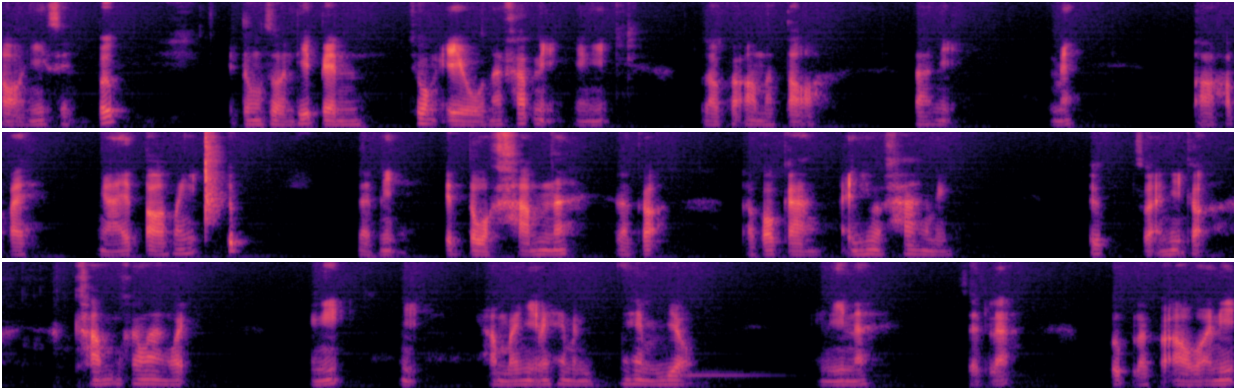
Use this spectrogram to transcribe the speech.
ต่ออย่างนี้เสร็จปุ๊บตรงส่วนที่เป็นช่วงเอวนะครับนี่อย่างนี้ เราก็เอามาต่อด้านนี้ ต่อเข้าไปหงายต่อมางนี้ปึ๊บแบบนี้เป็นตัวค้ำนะ แล้วก็เราก็กางอันนี้มาข้างหนึ่งปึ๊บส่วนอันนี้ก็ค้ำข้างล่างไว้ อย่างนี้นี่ทำไว้งนี้ไม่ให้มันไม่ให้มันเบี้ยว อย่างนี้นะ เสร็จแล้วปุ๊บแล้วก็เอาอันนี้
